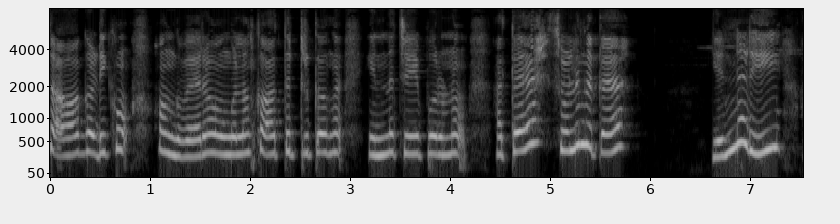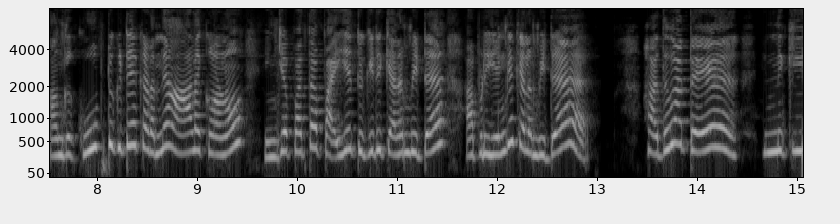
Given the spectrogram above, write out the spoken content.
சாகடிக்கும். அங்கே வேற அவங்கெல்லாம் காத்துட்ருக்காங்க. என்ன செய்ய போகிறனோ அத்தை சொல்லுங்க அத்தை. என்னடி அங்கே கூப்பிட்டுக்கிட்டே கிடந்தேன் ஆளை காணோம். இங்கே பார்த்தா பைய தூக்கிட்டு கிளம்பிட்ட. அப்படி எங்கே கிளம்பிட்ட? அதுவாத்தே இன்னைக்கு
